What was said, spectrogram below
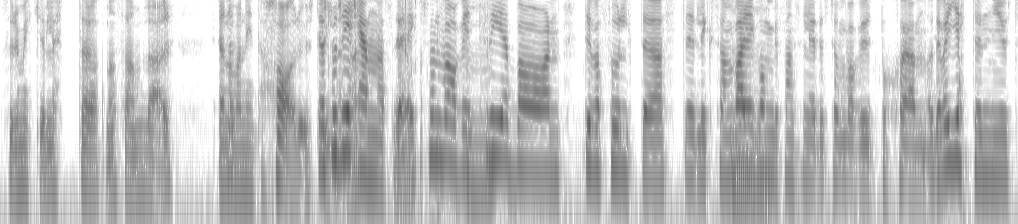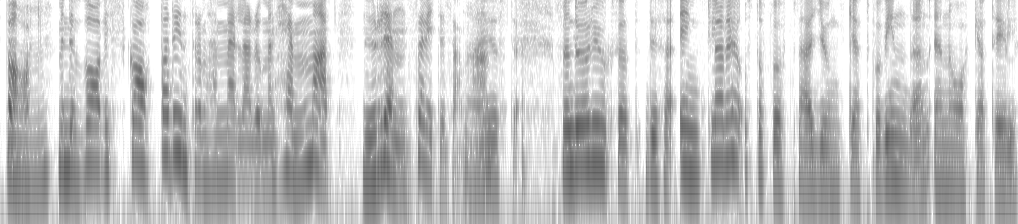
så är det mycket lättare att man samlar än om man inte har utrymme. Jag tror det är en aspekt. Är en aspekt. Sen var vi mm. tre barn, det var fullt öst. Liksom, mm. Varje gång det fanns en ledig stund var vi ute på sjön och det var jättenjutbart. Mm. Men det var, vi skapade inte de här mellanrummen hemma. Att nu rensar vi tillsammans. Det. Men då är det ju också att det är så enklare att stoppa upp det här junket på vinden än att åka till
